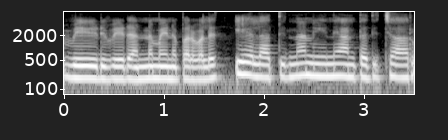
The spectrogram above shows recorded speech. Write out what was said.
వేడి వేడి అన్నమైన పర్వాలేదు. ఎలా తిన్నా నేనే అంటది చారు.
